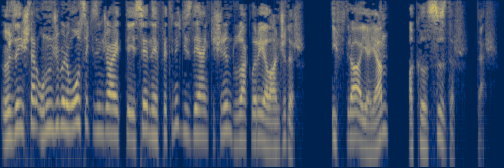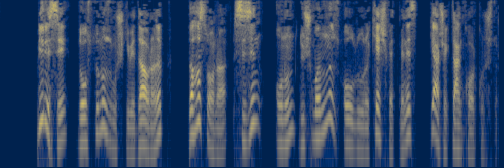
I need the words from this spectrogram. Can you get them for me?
Özdeyişler 10. bölüm 18. ayette ise nefretini gizleyen kişinin dudakları yalancıdır. İftira yayan akılsızdır der. Birisi dostunuzmuş gibi davranıp daha sonra sizin onun düşmanınız olduğunu keşfetmeniz gerçekten korkunçtur.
